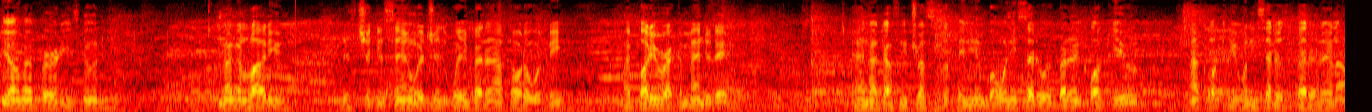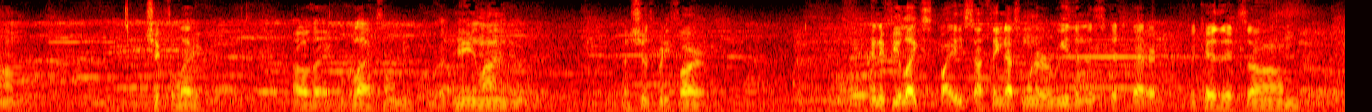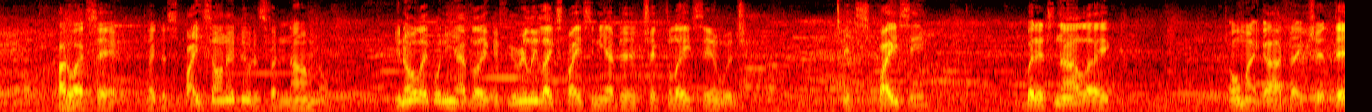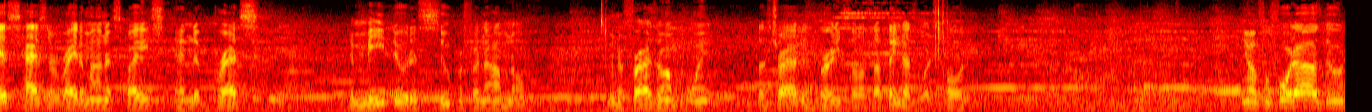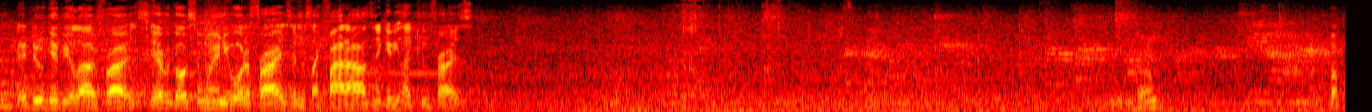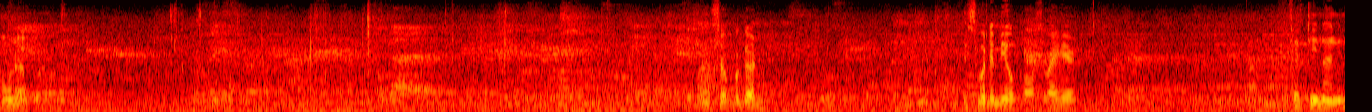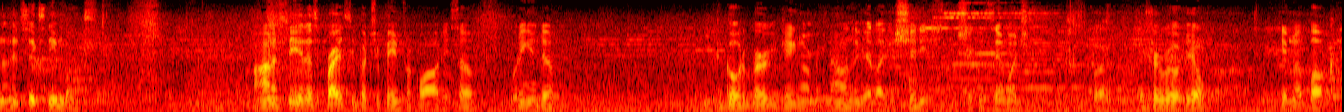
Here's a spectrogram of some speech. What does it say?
Yeah, I'm at Birdie's, dude. I'm not gonna lie to you. This chicken sandwich is way better than I thought it would be. My buddy recommended it, and I definitely trust his opinion. But when he said it was better than Cluck U, not Cluck U, when he said it was better than um, Chick Fil A, I was like, relax, homie. But he ain't lying, dude. That shit's pretty fire. And if you like spice, I think that's one of the reasons it's, it's better because it's um, how do I say it? Like the spice on it, dude, is phenomenal. You know, like when you have like, if you really like spice and you have the Chick Fil A sandwich, it's spicy, but it's not like, oh my god type shit. This has the right amount of spice, and the breast, the meat, dude, is super phenomenal, and the fries are on point. Let's try out this birdie sauce. I think that's what it's called. You know, for four dollars, dude, they do give you a lot of fries. You ever go somewhere and you order fries and it's like five dollars and they give you like two fries? Okay. Pop on up. That's super good. This is what the meal costs right here. $15.99, 16 bucks. Honestly, it is pricey, but you're paying for quality, so what are you gonna do? You could go to Burger King or McDonald's and get like a shitty chicken sandwich, but it's a real deal. Give them a buck.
